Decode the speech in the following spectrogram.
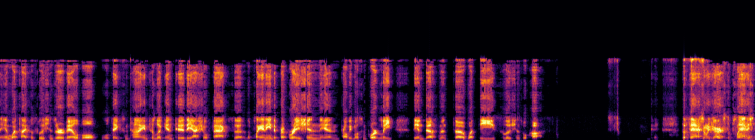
and what type of solutions are available, we'll take some time to look into the actual facts, uh, the planning, the preparation, and probably most importantly, the investment, uh, what these solutions will cost. Okay. The facts in regards to planning,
